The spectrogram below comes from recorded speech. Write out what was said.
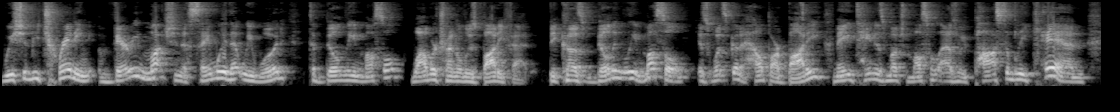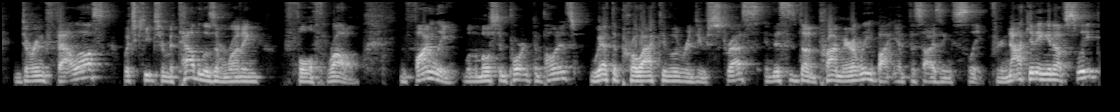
we should be training very much in the same way that we would to build lean muscle while we're trying to lose body fat. Because building lean muscle is what's going to help our body maintain as much muscle as we possibly can during fat loss, which keeps your metabolism running full throttle. And finally, one of the most important components, we have to proactively reduce stress. And this is done primarily by emphasizing sleep. If you're not getting enough sleep,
